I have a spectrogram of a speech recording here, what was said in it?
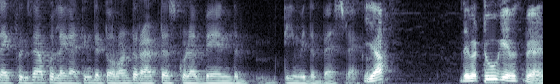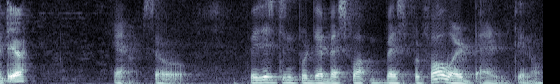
like for example, like I think the Toronto Raptors could have been the team with the best record. Yeah, they were two games behind. Yeah, Yeah, so they just didn't put their best fo- best foot forward, and you know,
